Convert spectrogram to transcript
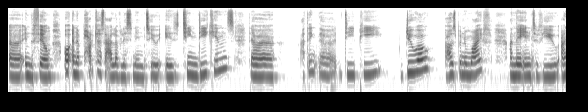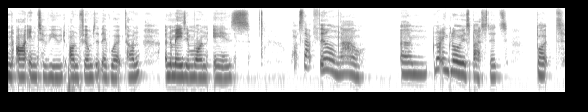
uh, in the film. Oh, and a podcast that I love listening to is Team Deakins. They're a, I think they're a DP duo husband and wife, and they interview and are interviewed on films that they've worked on. An amazing one is what's that film now? Um, not Inglourious Basterds, but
